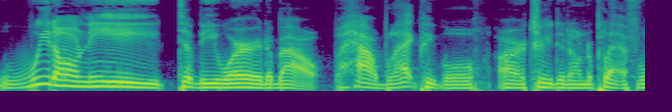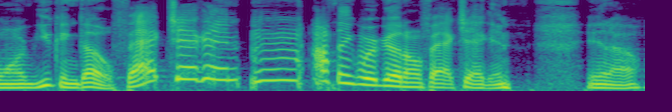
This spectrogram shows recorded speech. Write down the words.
We don't need to be worried about how black people are treated on the platform. You can go. Fact checking? Mm, i think we're good on fact checking you know?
